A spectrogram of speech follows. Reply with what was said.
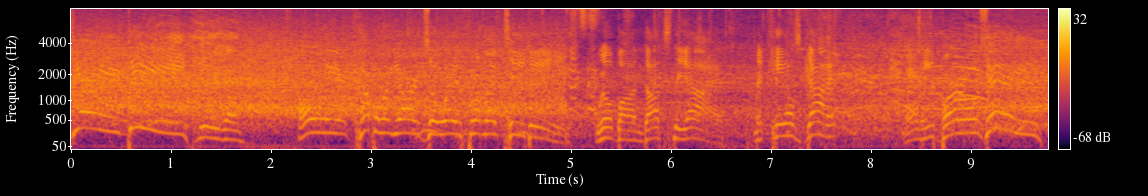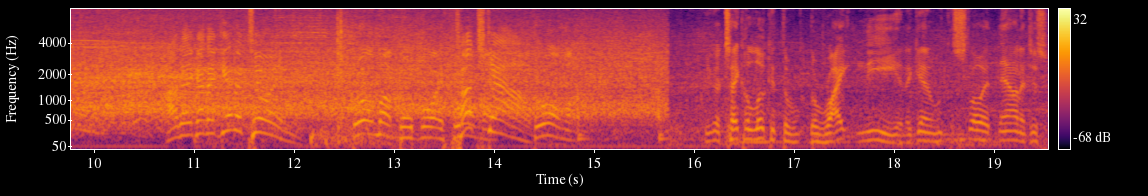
J.D. Here we go. Only a couple of yards away from a TD. Wilbon dots the I. Mikale's got it. And he burrows in. Are they going to give it to him? Throw him up, big boy. Throw 'em up. Touchdown. Throw him up. You're going to take a look at the, the right knee, and again, we can slow it down and just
